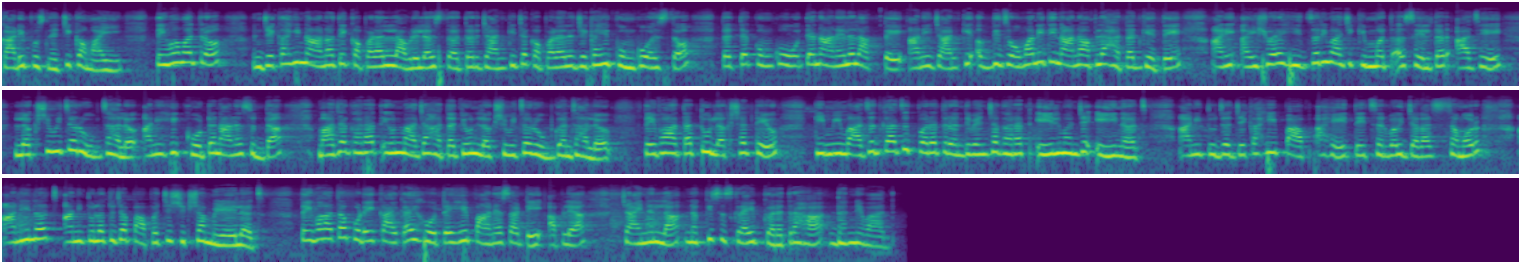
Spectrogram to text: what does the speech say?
गाडी पुसण्याची कमाई. तेव्हा मात्र जे काही नाणं ते कपाळाला लावलेलं असतं तर जानकीच्या कपाळाला जे काही कुंकू असतं तर त्या कुंकू त्या नाण्याला लागते आणि जानकी अगदी जोमाने ती नाणं आपल्या हातात घेते आणि ऐश्वर्या हीच जरी माझी किंमत असेल तर आज हे लक्ष्मीचं रूप झालं आणि हे खोटं नाणंसुद्धा माझ्या घरात येऊन माझ्या हातात येऊन लक्ष्मीचं रूपगण झालं. तेव्हा आता तू लक्षात ठेव की मी वाजत गाजत परत रणदिव्यांच्या घरात येईल म्हणजे म्हणजे येईनच. आणि तुझं जे काही पाप आहे ते सर्व जगासमोर आणेलच आणि तुला तुझ्या पापाची शिक्षा मिळेलच. तेव्हा आता पुढे काय काय होते हे पाहण्यासाठी आपल्या चॅनलला नक्की सबस्क्राईब करत राहा. धन्यवाद.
